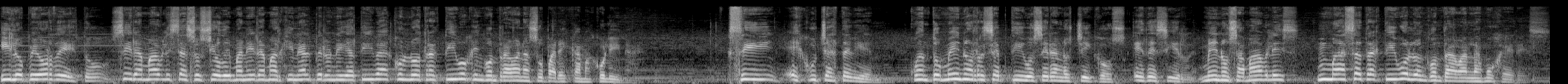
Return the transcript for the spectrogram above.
Y lo peor de esto, ser amable se asoció de manera marginal pero negativa con lo atractivo que encontraban a su pareja masculina. Sí, escuchaste bien. Cuanto menos receptivos eran los chicos, es decir, menos amables, más atractivo lo encontraban las mujeres.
